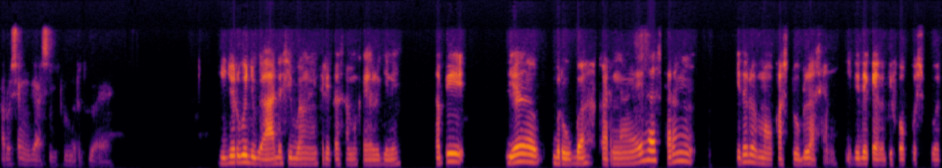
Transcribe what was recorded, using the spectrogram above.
harusnya enggak sih menurut gue ya. Jujur gue juga ada sih bang yang cerita sama kayak lu gini. Tapi dia berubah karena ya sekarang kita udah mau kelas 12 kan. Jadi dia kayak lebih fokus buat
